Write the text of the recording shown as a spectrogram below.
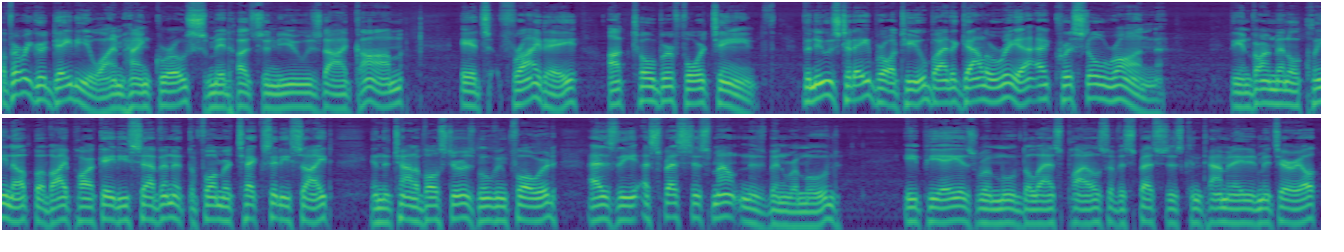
A very good day to you. I'm Hank Gross, MidHudsonNews.com. It's Friday, October 14th. The news today brought to you by the Galleria at Crystal Run. The environmental cleanup of iPark 87 at the former Tech City site in the town of Ulster is moving forward as the asbestos mountain has been removed. EPA has removed the last piles of asbestos contaminated material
